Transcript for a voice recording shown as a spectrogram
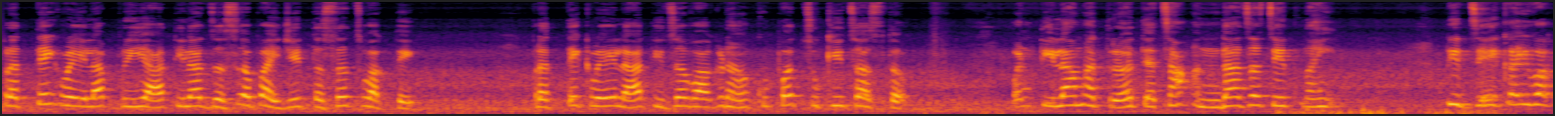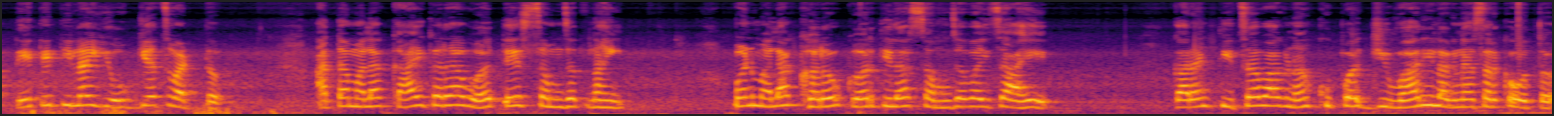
प्रत्येक वेळेला प्रिया तिला जसं पाहिजे तसंच वागते. प्रत्येक वेळेला तिचं वागणं खूपच चुकीचं असतं. पण तिला मात्र त्याचा अंदाजच येत नाही. ती जे काही वागते ते तिला योग्यच वाटतं. आता मला काय करावं तेच समजत नाही. पण मला खरोखर तिला समजवायचं आहे. कारण तिचं वागणं खूपच जिव्हारी लागण्यासारखं होतं.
